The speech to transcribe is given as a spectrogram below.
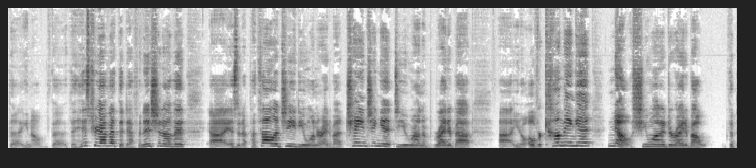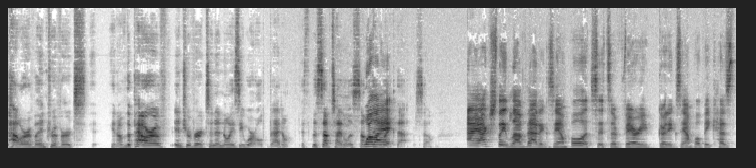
the you know the the history of it the definition of it uh, is it a pathology do you want to write about changing it do you want to write about uh, you know overcoming it no she wanted to write about the power of introverts you know the power of introverts in a noisy world i don't the subtitle is something Well, I- like that so I actually love that example. It's it's a very good example because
